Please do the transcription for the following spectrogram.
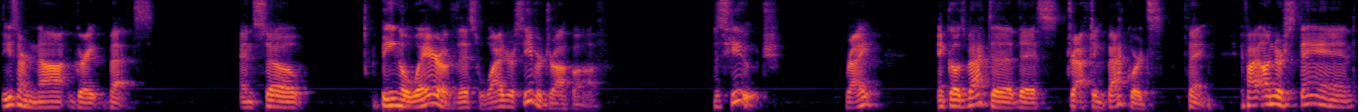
these are not great bets. And so being aware of this wide receiver drop off is huge, right? It goes back to this drafting backwards thing. If I understand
